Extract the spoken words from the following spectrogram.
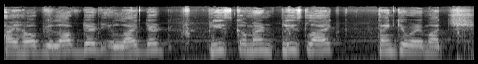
I hope you loved it you liked it. Please comment please like. Thank you very much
